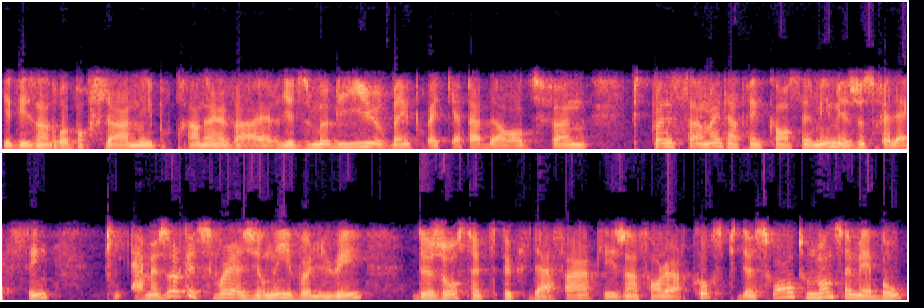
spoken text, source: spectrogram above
il y a des endroits pour flâner, pour prendre un verre, il y a du mobilier urbain pour être capable d'avoir du fun, puis pas nécessairement être en train de consommer, mais juste relaxer. Puis à mesure que tu vois la journée évoluer, de jour c'est un petit peu plus d'affaires, puis les gens font leurs courses, puis de soir tout le monde se met beau,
